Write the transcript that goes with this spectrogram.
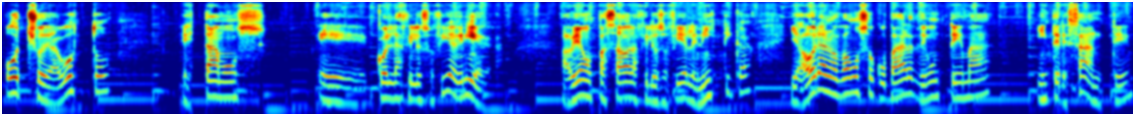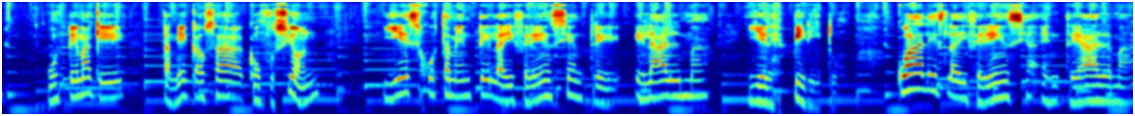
8 de agosto estamos eh, con la filosofía griega. Habíamos pasado a la filosofía helenística y ahora nos vamos a ocupar de un tema interesante, un tema que también causa confusión y es justamente la diferencia entre el alma y el espíritu. ¿Cuál es la diferencia entre alma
